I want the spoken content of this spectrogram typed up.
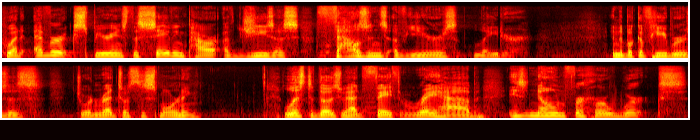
who had ever experienced the saving power of Jesus thousands of years later. In the book of Hebrews, as Jordan read to us this morning, list of those who had faith, Rahab is known for her works.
